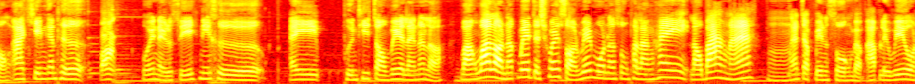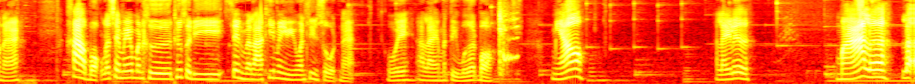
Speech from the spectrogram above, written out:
ของอาเคนกันเถอะโอ้ยไหนดูสินี่คือไอ พื้นที่จอมเวทอะไรนั่นเหรอ หวังว่าเหล่านักเวทจะช่วยสอนเวทมนต์อันทรงพลังให้เราบ้างนะอืมน่าจะเป็นทรงแบบอัพเลเวลนะ ข้าบอกแล้วใช่ไหมมันคือทฤษฎีเส้นเวลาที่ไม่มีวันสิ้นสุดน่ะโอ้ยอะไรมันติเวิร์ดบอกเหมียวอะไรเลยหมาเลยเรา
